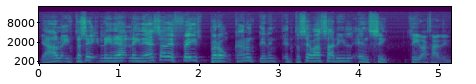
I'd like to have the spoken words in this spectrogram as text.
Ya, entonces la idea, la idea esa de Face, pero cabrón, tienen, entonces va a salir en sí. Sí, va a salir.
